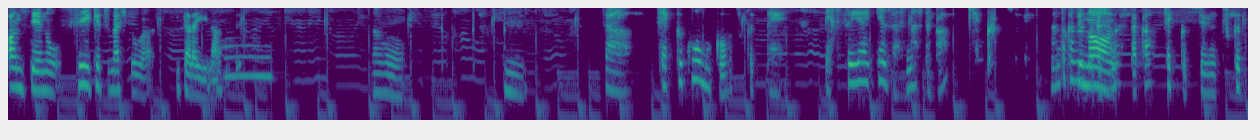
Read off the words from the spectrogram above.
安定の清潔な人がいたらいいなって。なるほど。うん、じゃあチェック項目を作って STI 検査しましたか？チェック。なんとかなんとかしましたか？チェックっていう作って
